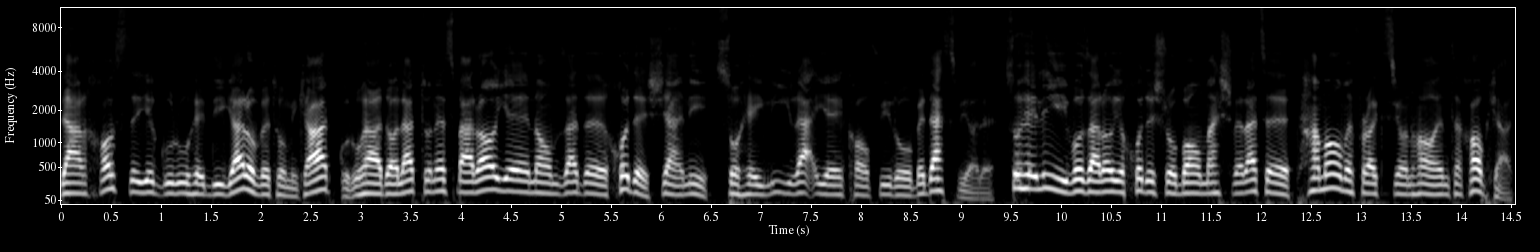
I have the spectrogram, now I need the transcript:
درخواست یک گروه دیگر رو وتو می‌کرد گروه عدالت تونست برای نامزد خودش یعنی سهیلی رأی کافی رو به دست بیاره. سهیلی وزرای خودش رو با مشورت تمام فراکسیون ها انتخاب کرد.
